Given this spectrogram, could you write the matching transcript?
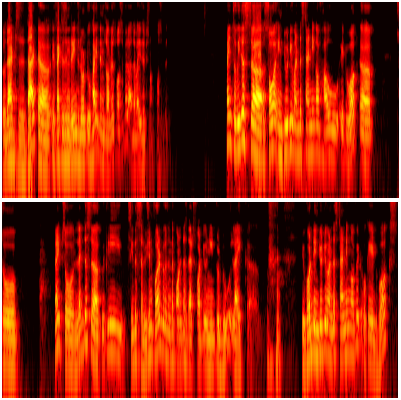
So that's that. Uh, if x is in range low to high, then it's always possible. Otherwise, it's not possible. Fine. So we just uh, saw intuitive understanding of how it worked. Uh, so right. So let's just uh, quickly see the solution for it because in the contest, that's what you need to do. Like uh, you got the intuitive understanding of it. Okay, it works.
